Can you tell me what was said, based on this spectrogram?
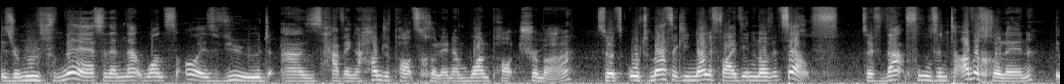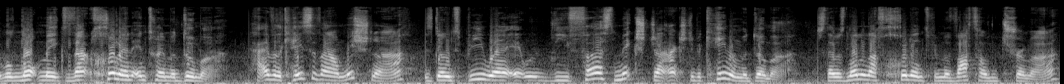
is removed from there, so then that one sa'ah is viewed as having a hundred parts chulin and one part truma, so it's automatically nullified in and of itself. So if that falls into other chulin, it will not make that chulin into a meduma. However, the case of our Mishnah is going to be where it, the first mixture actually became a meduma. So there was not enough chulin to be mevatal truma.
